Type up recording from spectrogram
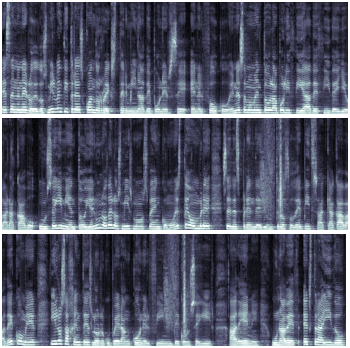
Es en enero de 2023 cuando Rex termina de ponerse en el foco. En ese momento la policía decide llevar a cabo un seguimiento y en uno de los mismos ven como este hombre se desprende de un trozo de pizza que acaba de comer y los agentes lo recuperan con el fin de conseguir ADN. Una vez extraído,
